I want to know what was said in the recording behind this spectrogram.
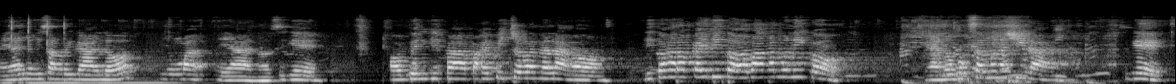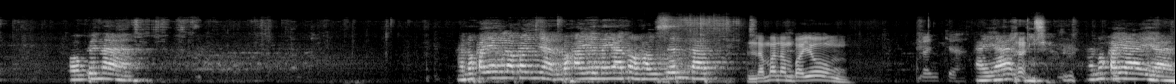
Ayan, yung isang regalo. Yung ma... Ayan, o, sige. Open gift pa, pakipicturean na lang, o. Dito, harap kayo dito. Hawakan mo, Nico. Ayan, bubuksan mo na, Sheila. Sige. Open na. Ano kayang laman yan? Baka yan na yan, o, house and lot. Laman ng bayong. Ayan. Ano kaya yan?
